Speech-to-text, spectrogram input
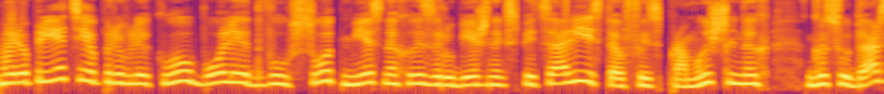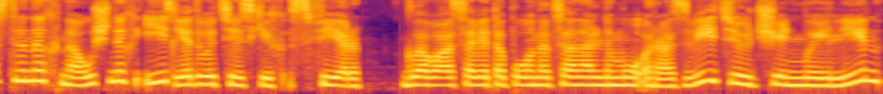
Мероприятие привлекло более 200 местных и зарубежных специалистов из промышленных, государственных, научных и исследовательских сфер. Глава Совета по национальному развитию Чень Мэйлин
